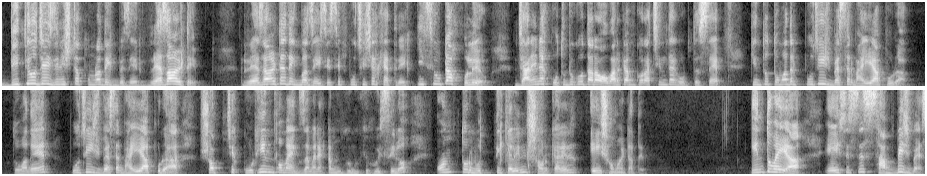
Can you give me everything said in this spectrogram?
দ্বিতীয় যেই জিনিসটা তোমরা দেখবে যে রেজাল্টে রেজাল্টে দেখবা যে এসএসসি পঁচিশের ক্ষেত্রে কিছুটা হলেও, জানি না কতটুকু তারা ওভারকাম করার চিন্তা করতেছে, কিন্তু তোমাদের পঁচিশ ব্যাসের ভাইয়াপুরা, তোমাদের পঁচিশ ব্যাসের ভাইয়াপুরা সবচেয়ে কঠিনতম এক্সামের একটা মুখোমুখি হয়েছিল অন্তর্বর্তীকালীন সরকারের এই সময়টাতে। কিন্তু ভাইয়া এইচএসসি ছাব্বিশ ব্যাস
